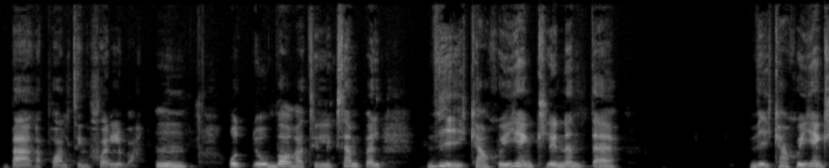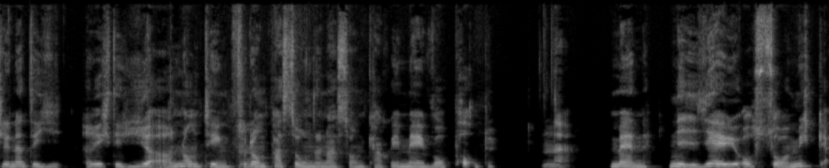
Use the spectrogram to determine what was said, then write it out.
bära på allting själva. Mm. Och, och bara till exempel, vi kanske egentligen inte vi kanske egentligen inte riktigt gör någonting för Mm. de personerna som kanske är med i vår podd. Nej. Men ni ger ju oss så mycket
